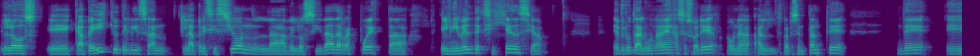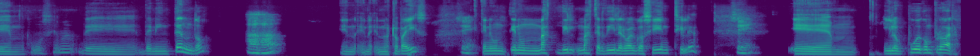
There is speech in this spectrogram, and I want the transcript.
los eh, KPIs que utilizan, la precisión, la velocidad de respuesta, el nivel de exigencia, es brutal. Una vez asesoré a una, al representante de, ¿cómo se llama? De, de Nintendo Ajá. En, en, nuestro país. Sí. Tiene un, tiene un master dealer o algo así en Chile. Sí. Em, y lo pude comprobar.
